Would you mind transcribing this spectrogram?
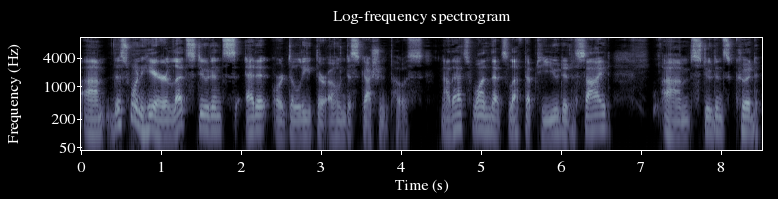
Um, this one here, let students edit or delete their own discussion posts. Now that's one that's left up to you to decide. Um, students could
